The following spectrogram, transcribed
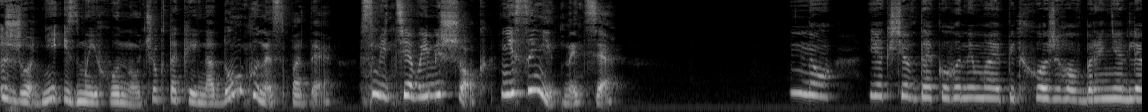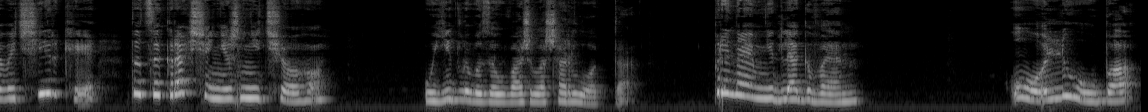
Жодній із моїх онучок такий на думку не спаде. Сміттєвий мішок, нісенітниця. Ну, якщо в декого немає підхожого вбрання для вечірки, то це краще, ніж нічого, уїдливо зауважила Шарлотта. Принаймні для Гвен. О, Люба.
